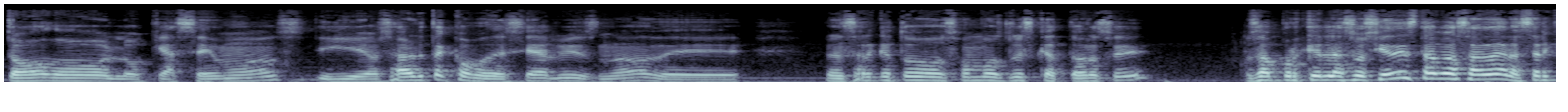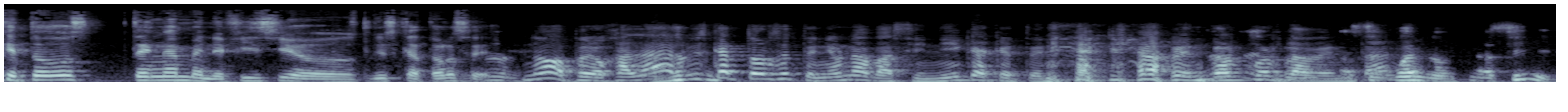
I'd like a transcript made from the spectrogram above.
todo lo que hacemos. Y, o sea, ahorita, como decía Luis, ¿no? De pensar que todos somos Luis 14 o sea, porque la sociedad está basada en hacer que todos tengan beneficios Luis XIV. No, pero ojalá Luis XIV tenía una basinica que tenía que aventar por la ventana. Bueno, así.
